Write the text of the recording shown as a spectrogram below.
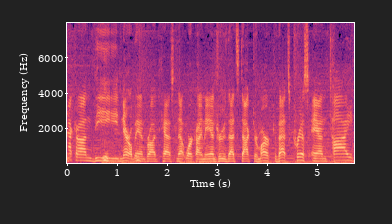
back on the Narrowband Broadcast Network. I'm Andrew. That's Dr. Mark. That's Chris and Tai.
